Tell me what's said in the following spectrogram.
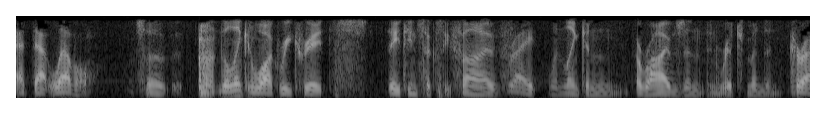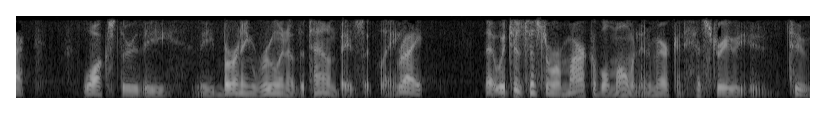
at that level. So the Lincoln Walk recreates 1865, right? When Lincoln arrives in, in Richmond and correct walks through the the burning ruin of the town, basically. Right. That, which is just a remarkable moment in American history to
